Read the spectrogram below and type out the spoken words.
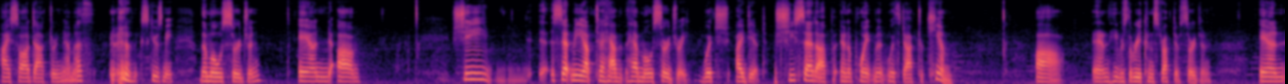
I saw Dr. Nemeth, excuse me, the Mohs surgeon, and um, she set me up to have, have Mohs surgery, which I did. She set up an appointment with Dr. Kim, uh, and he was the reconstructive surgeon. And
